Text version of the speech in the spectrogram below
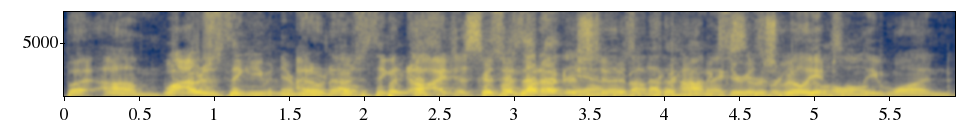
But um, Well, I was just thinking, even never. I don't mind. know. I was just thinking, but no, I just because from there's what I that, yeah, understood there's about the another comic comics, series there's where he really kills only Hulk. one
